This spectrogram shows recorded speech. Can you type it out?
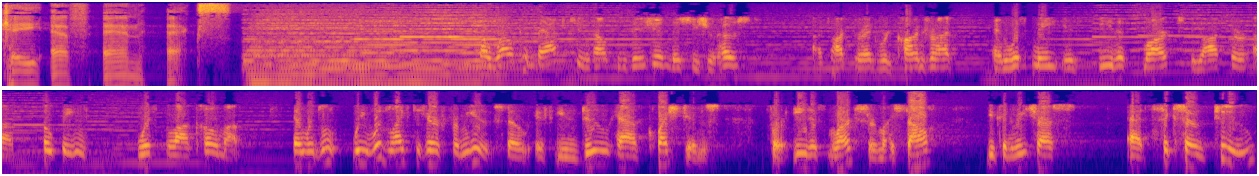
KFNX. Well, welcome back to Healthy Vision. This is your host, uh, Dr. Edward Kondrot, and with me is Edith Marks, the author of Coping with Glaucoma. And we'd, we would like to hear from you. So if you do have questions for Edith Marks or myself, you can reach us at 602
